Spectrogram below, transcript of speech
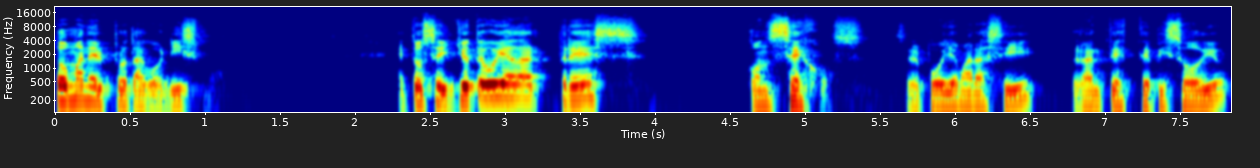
toman el protagonismo. Entonces yo te voy a dar tres consejos, se le puede llamar así, durante este episodio,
